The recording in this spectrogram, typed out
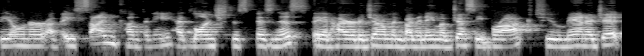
the owner of a sign company, had launched this business. They had hired a general gentleman by the name of Jesse Brock to manage it.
